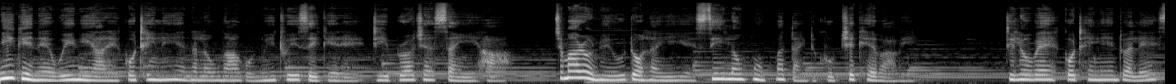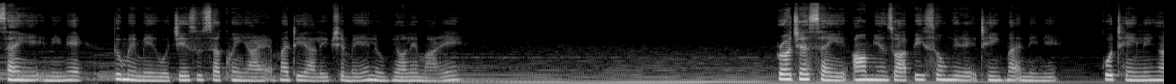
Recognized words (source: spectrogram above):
မိခင်နဲ့ဝေးနေရတဲ့ကိုထိန်လင်းရဲ့နှလုံးသားကိုနှွေးထွေးစေခဲ့တဲ့ဒီ project ဆန်ရေးဟာကျမတို့ຫນွေဦးတော်လှန်ရေးရဲ့စီးလုံးမှုမှတ်တိုင်တစ်ခုဖြစ်ခဲ့ပါပြီဒီလိုပဲကိုထိန်လင်းအတွက်လည်းဆန်ရေးအနေနဲ့သူ့မိမေကိုကျေးဇူးဆက်ခွင့်ရတဲ့အမှတ်တရလေးဖြစ်မယ်လို့မျှော်လင့်ပါတယ်။ project ဆိုင်ရင်အောင်မြင်စွာပြီးဆုံးခဲ့တဲ့အထိမ်းအမှတ်အနေနဲ့ ကိုထိန်လင်းက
